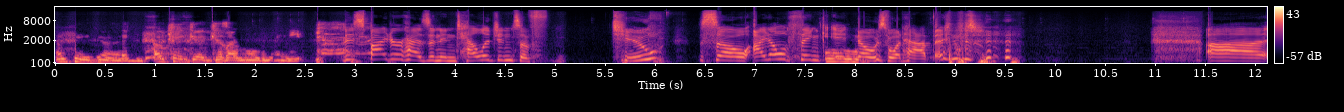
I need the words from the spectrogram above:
Okay, good. Okay, good because I rolled an eight. this spider has an intelligence of two, so I don't think it knows what happened. uh,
